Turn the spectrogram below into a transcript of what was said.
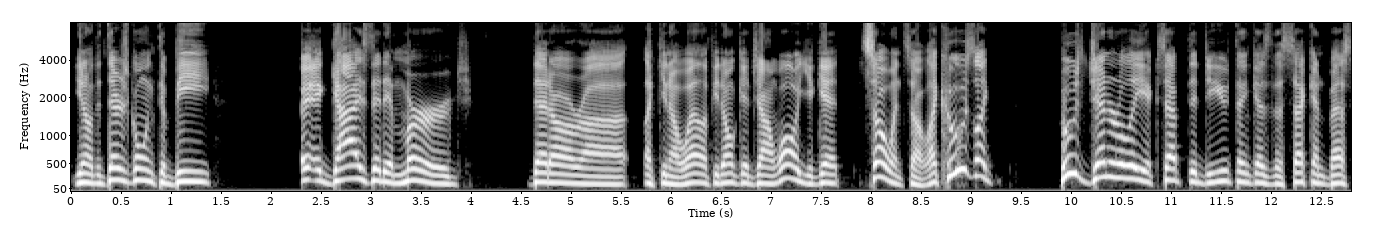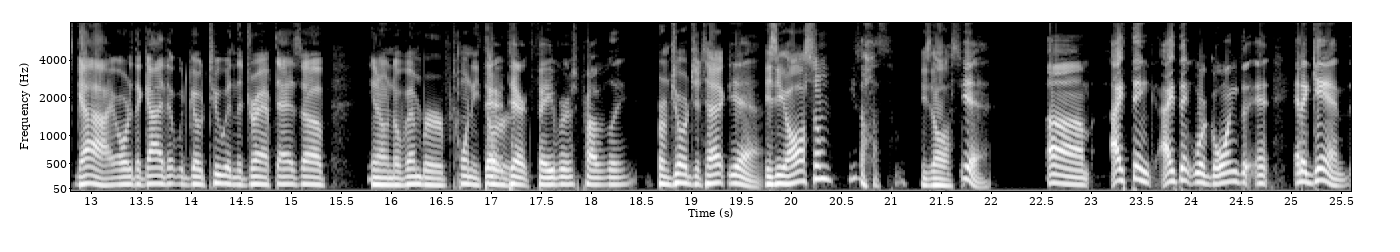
you know, that there's going to be uh, guys that emerge that are uh, like, you know, well, if you don't get John Wall, you get so-and-so. Like, who's like, who's generally accepted, do you think, as the second best guy or the guy that would go two in the draft as of, you know, November 23rd Derrick, Derrick Favors probably. From Georgia Tech? Yeah. Is he awesome? He's awesome. He's awesome. Yeah. Um, I think I think we're going to and, and again,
